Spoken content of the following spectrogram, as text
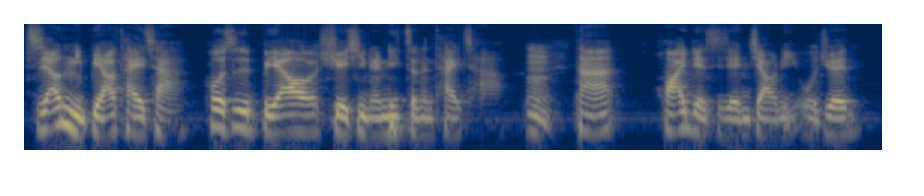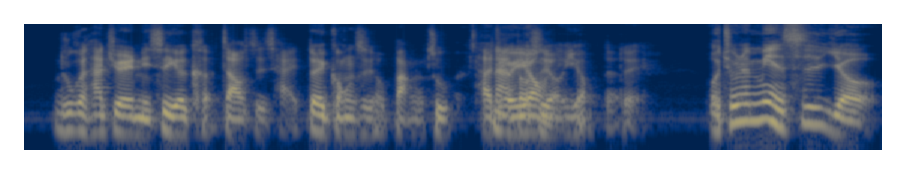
只要你不要太差，或是不要学习能力真的太差，嗯，他花一点时间教你，我觉得如果他觉得你是一个可造之材，对公司有帮助，他就会有用的。对，我觉得面试有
